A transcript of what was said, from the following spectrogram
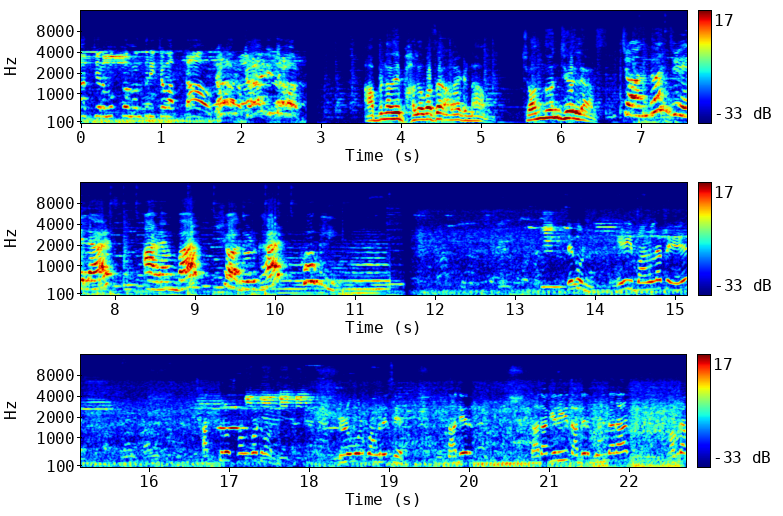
রাজ্যের মুখ্যমন্ত্রী জবাব দাও। আপনাদের ভালোবাসার আর এক নাম চন্দন জুয়েলার্স। চন্দন জুয়েলার্স আরামবাগ সদরঘাট হুগলি। দেখুন এই বাংলাতে ছাত্র সংগঠন তৃণমূল কংগ্রেসের। তাদের দাদাগিরি, তাদের গুন্ডারাজ আমরা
